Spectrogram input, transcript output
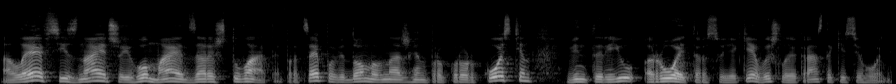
але всі знають, що його мають заарештувати. Про це повідомив наш генпрокурор Костін в інтерв'ю Ройтерсу, яке вийшло якраз таки сьогодні.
